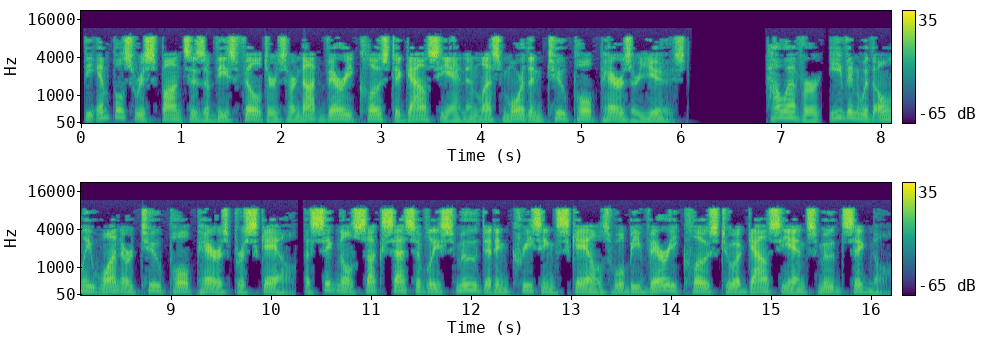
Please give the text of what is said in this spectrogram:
The impulse responses of these filters are not very close to Gaussian unless more than two pole pairs are used. However, even with only one or two pole pairs per scale, a signal successively smoothed at increasing scales will be very close to a Gaussian smooth signal.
